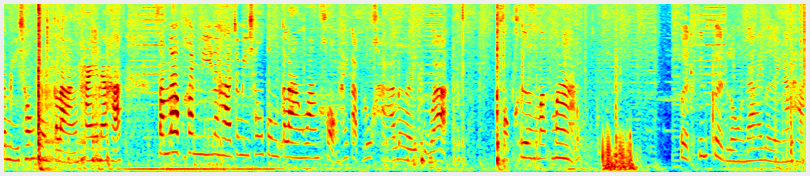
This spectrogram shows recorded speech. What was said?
จะมีช่องตรงกลางให้นะคะสำหรับคันนี้นะคะ จะมีช่องตรงกลางวางของให้กับลูกค้าเลยถือว่าครบเครื่องมากๆ เปิดขึ้นเปิดลงได้เลยนะคะ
